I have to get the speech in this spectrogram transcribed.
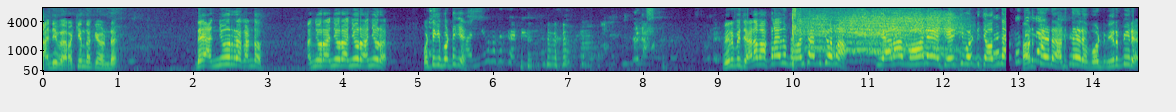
ആന്റി വിറയ്ക്കുന്നൊക്കെ ഉണ്ട് ദേ അഞ്ഞൂറ് രൂപ കണ്ടോ? അഞ്ഞൂറ് അഞ്ഞൂറ് അഞ്ഞൂറ് അഞ്ഞൂറ്. പൊട്ടിക്ക് പൊട്ടിക്ക്. വീർപ്പിച്ചു. എടാ മക്കളെ ഒന്ന് പ്രോത്സാഹിപ്പിച്ചു പറ എടാ മോനെ ചേച്ചി പൊട്ടിച്ച് ഒന്ന്. അടുത്തേട് അടുത്തേട് പൊട്ടി വീർപ്പീര്.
